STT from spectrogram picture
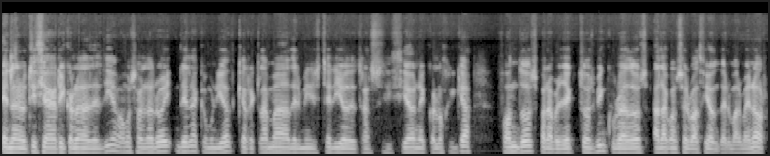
En la noticia agrícola del día vamos a hablar hoy de la comunidad que reclama del Ministerio de Transición Ecológica fondos para proyectos vinculados a la conservación del Mar Menor.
